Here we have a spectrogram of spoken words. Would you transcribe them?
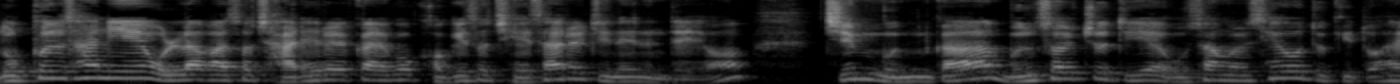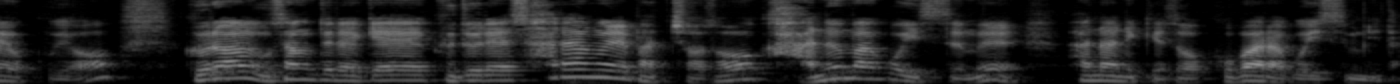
높은 산 위에 올라가서 자리를 깔고 거기서 제사를 지내는데요. 집 문과 문설주 뒤에 우상을 세워두기도 하였고요. 그러한 우상들에게 그들의 사랑을 바쳐서 간음하고 있음을 하나님께서 고발하고 있습니다.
